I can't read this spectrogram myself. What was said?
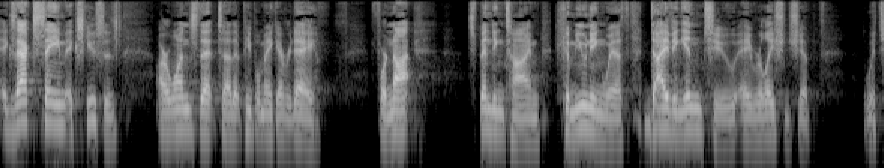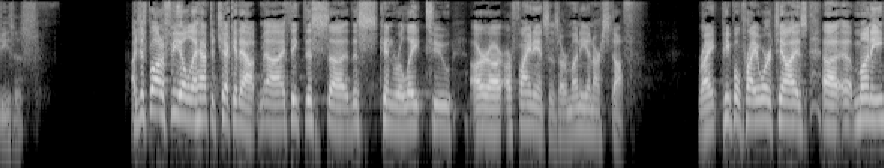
exact same excuses are ones that, uh, that people make every day for not spending time communing with, diving into a relationship with Jesus. I just bought a field. I have to check it out. Uh, I think this, uh, this can relate to our, our, our finances, our money and our stuff right? People prioritize uh, uh, money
